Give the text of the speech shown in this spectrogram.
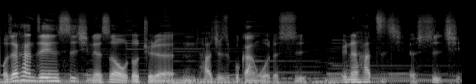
我在看这件事情的时候，我都觉得，嗯，他就是不干我的事，因为那他自己的事情。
